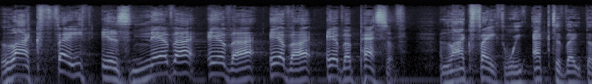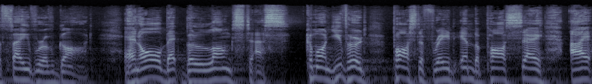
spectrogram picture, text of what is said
like faith, is never, ever, ever, ever passive. And like faith, we activate the favor of God and all that belongs to us. Come on, you've heard Pastor Fred in the past say, I,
